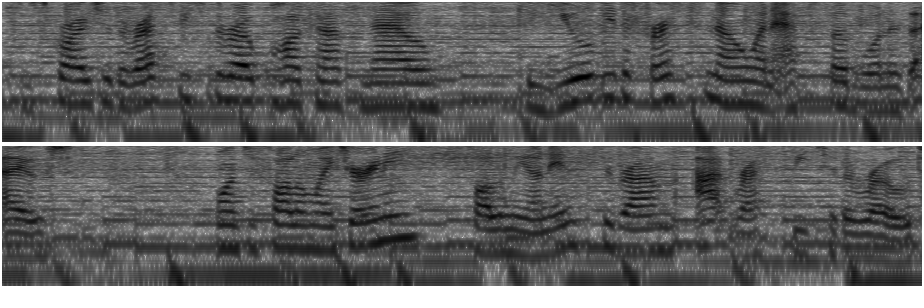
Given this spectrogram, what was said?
Subscribe to the Recipe to the Road podcast now so you'll be the first to know when episode 1 is out. Want to follow my journey? Follow me on Instagram at Recipe to the Road.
